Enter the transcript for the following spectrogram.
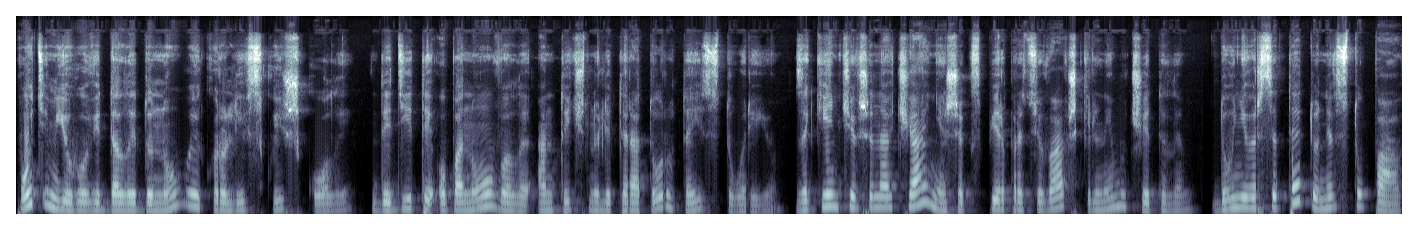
потім його віддали до нової королівської школи, де діти опановували античну літературу та історію. Закінчивши навчання, Шекспір працював шкільним учителем. До університету не вступав,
